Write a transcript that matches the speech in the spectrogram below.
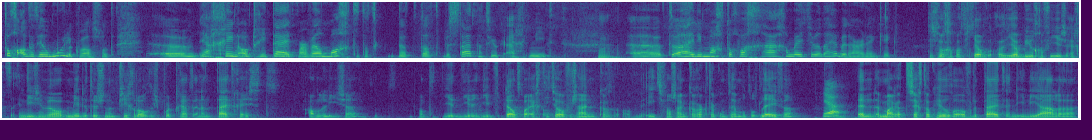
toch altijd heel moeilijk was. Want ehm, ja, geen autoriteit, maar wel macht, dat, dat, dat bestaat natuurlijk eigenlijk niet. Hm. Uh, terwijl hij die macht toch wel graag een beetje wilde hebben daar, denk ik. Het is wel grappig dat jouw, jouw biografie is echt in die zin wel het midden tussen een psychologisch portret en een tijdgeest analyse. Want je, je, je, vertelt wel echt iets over zijn, iets van zijn karakter komt helemaal tot leven. Ja. En, maar het zegt ook heel veel over de tijd en de idealen.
